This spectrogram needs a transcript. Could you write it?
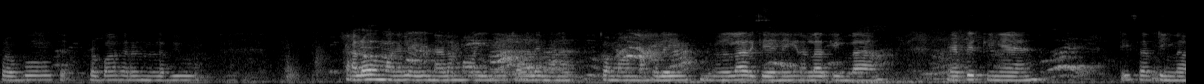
Prabhu Prabhakaran love you hello மகளே நலமா இனி காலை வணக்கமா மகளே. நல்லா இருக்கேன் நீங்கள் நல்லா இருக்கீங்களா? எப்படி இருக்கீங்க? டீ சாப்பிட்டீங்களா?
